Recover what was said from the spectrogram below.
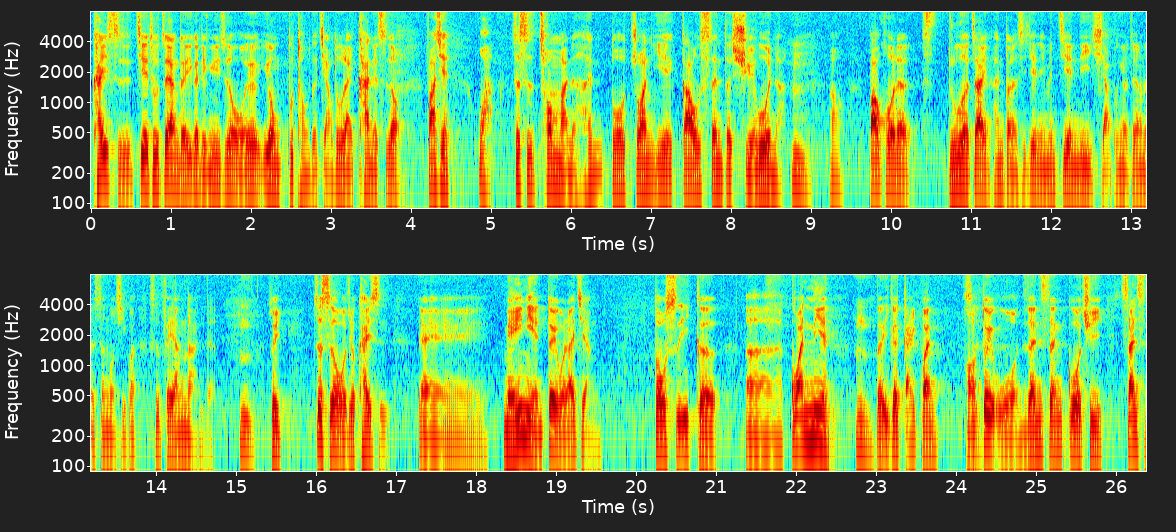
开始接触这样的一个领域之后，我又用不同的角度来看的时候，发现哇，这是充满了很多专业高深的学问啊。嗯，哦，包括了如何在很短的时间里面建立小朋友这样的生活习惯是非常难的。嗯，所以这时候我就开始，呃，每一年对我来讲都是一个呃观念嗯的一个改观。哦，对我人生过去三十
